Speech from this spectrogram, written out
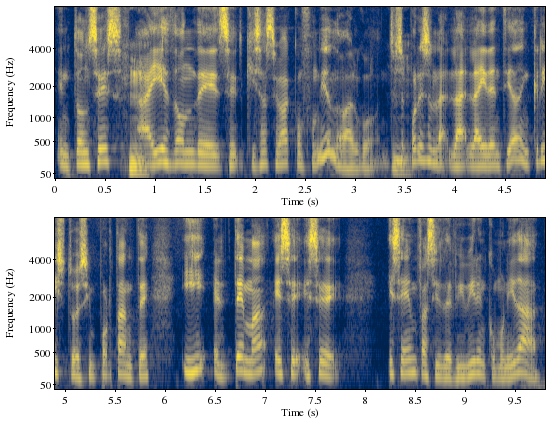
entonces hmm. ahí es donde se, quizás se va confundiendo algo. Entonces, hmm. por eso la, la, la, identidad en Cristo es importante y el tema, ese, ese, ese énfasis de vivir en comunidad,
